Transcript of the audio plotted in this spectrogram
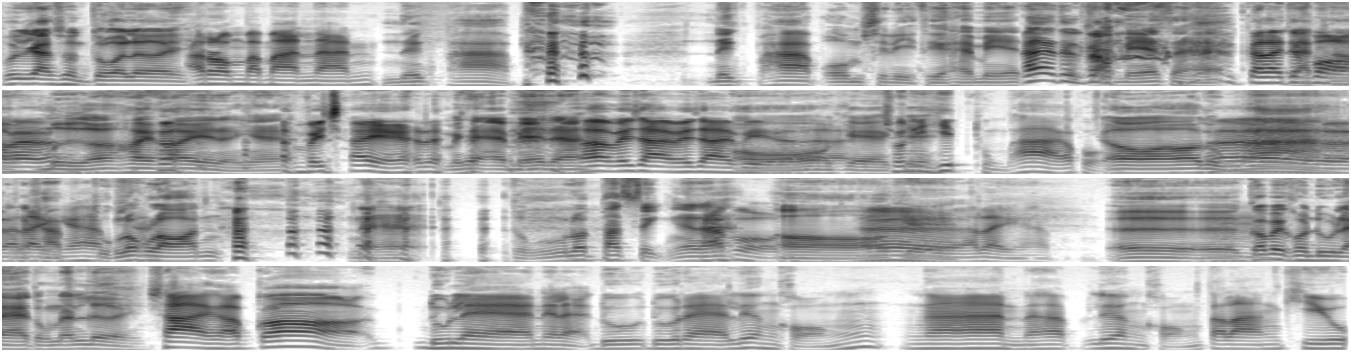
ผู้จัดการส่วนตัวเลย อารมณ์ประมาณนั้นนึกภาพ นึกภาพโอมสิริถือ Hermès เออถูกต้อง Hermès นะฮะกำลังจะบอกแล้วนะมือก็ห้อยๆอย่างเงี้ยไม่ใช่อย่างนั้นไม่ใช่ Hermès นะเออไม่ใช่ไม่ใช่พี่อ๋อโอเคโอเคช่วงนี้ฮิตถุงผ้าครับผมอ๋อถุงผ้าเอออะไรนะครับเงี้ยครับถุงโลกร้อนนะฮะถุงรถพลาสติกเนยครันะบผมอ๋อโอเคเอออะไรเงี้ยครับเออเอออืมก็เป็นคนดูแลตรงนั้นเลย ใช่ครับก็ดูแลเนี่ยแหละ ดูดูแลเรื่องของงานนะครับ เรื่องของตารางคิว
